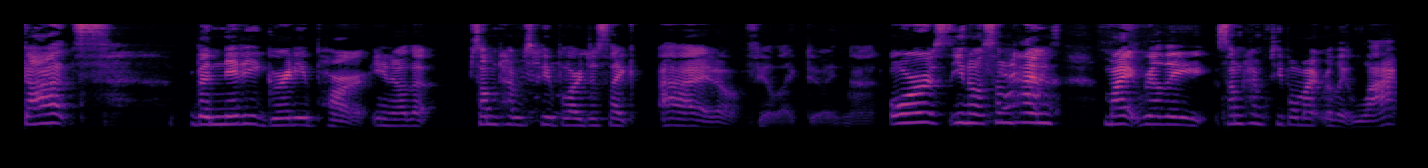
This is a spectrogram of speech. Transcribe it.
that's the nitty gritty part, you know, that sometimes people are just like, I don't feel like doing that. Or, you know, sometimes yeah. might really, sometimes people might really lack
